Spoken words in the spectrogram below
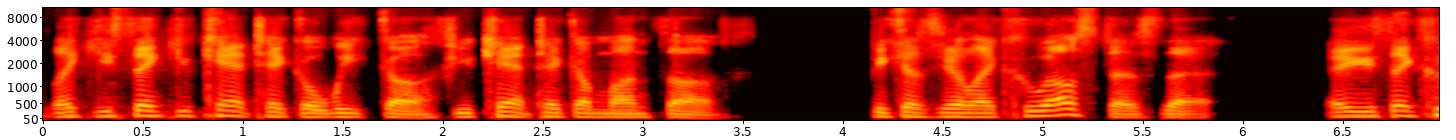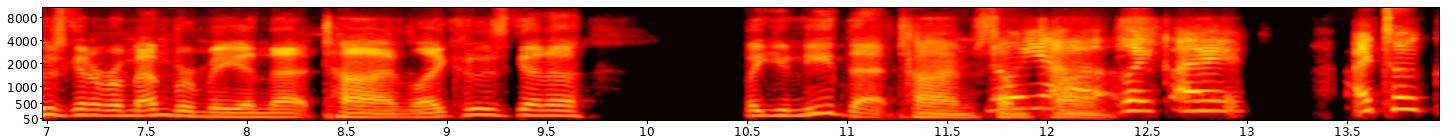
Like you think you can't take a week off. You can't take a month off because you're like, who else does that? And you think who's gonna remember me in that time? Like who's gonna but you need that time No, yeah, like I, I took,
